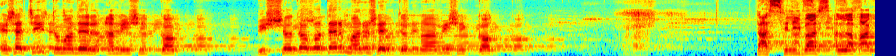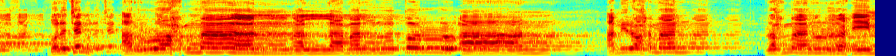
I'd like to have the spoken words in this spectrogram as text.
এসেছি। তোমাদের আমি শিক্ষক। বিশ্বজগতের মানুষের জন্য আমি শিক্ষক। তার সিলেবাস আল্লাহ বলেছেন আর রহমান কোরআন। আমি রহমান, রহমানুর রহিম,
